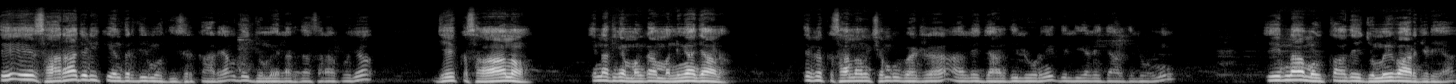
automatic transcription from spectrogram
ਤੇ ਇਹ ਸਾਰਾ ਜਿਹੜੀ ਕੇਂਦਰ ਦੀ ਮੋਦੀ ਸਰਕਾਰ ਆ, ਉਹਦੇ ਜੁਮੇ ਲੱਗਦਾ ਸਾਰਾ ਕੁਝ। ਜੇ ਕਿਸਾਨ ਇਹਨਾਂ ਦੀਆਂ ਮੰਗਾਂ ਮੰਨੀਆਂ ਜਾਣ ਤੇ ਫਿਰ ਕਿਸਾਨਾਂ ਨੂੰ ਸ਼ੰਭੂ ਬਾਰਡਰ ਵਾਲੇ ਜਾਣ ਦੀ ਲੋੜ ਨਹੀਂ, ਦਿੱਲੀ ਵਾਲੇ ਜਾਣ ਦੀ ਲੋੜ ਨਹੀਂ। ਇਹਨਾਂ ਮੌਤਾਂ ਦੇ ਜ਼ਿੰਮੇਵਾਰ ਜਿਹੜੇ ਆ,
